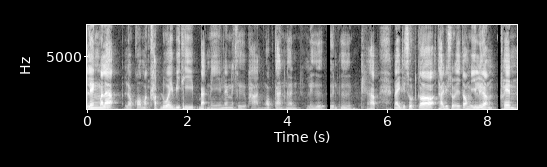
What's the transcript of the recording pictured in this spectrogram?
เล็งมาแล้ว แล้วก็มาคัดด้วยวิธีแบบนี้นั่นก็คือผ่านงบการเงินหรืออื่นๆนะครับในที่สุดก็ท้ายที่สุดจะต้องมีเรื่องเทรนด์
